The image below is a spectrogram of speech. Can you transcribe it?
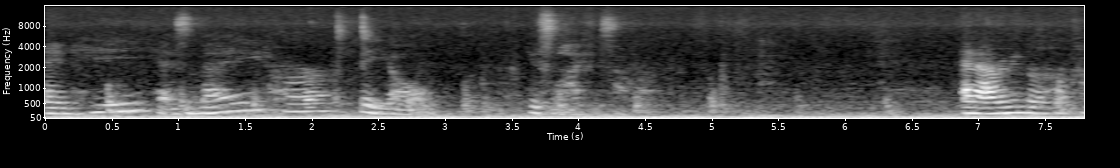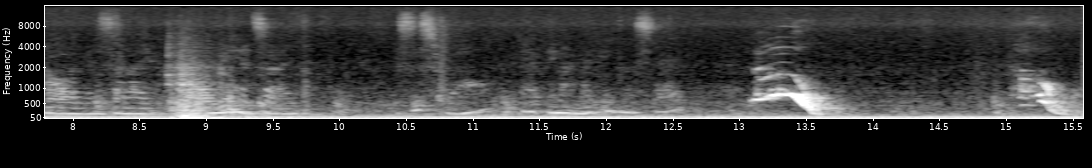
And he has made her feel his life is over. And I remember her calling and saying, calling me and saying, is this wrong? Am am I making a mistake? No! No!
